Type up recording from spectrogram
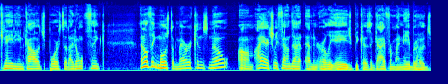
Canadian college sports that I don't think I don't think most Americans know. Um, I actually found out at an early age because a guy from my neighborhood's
